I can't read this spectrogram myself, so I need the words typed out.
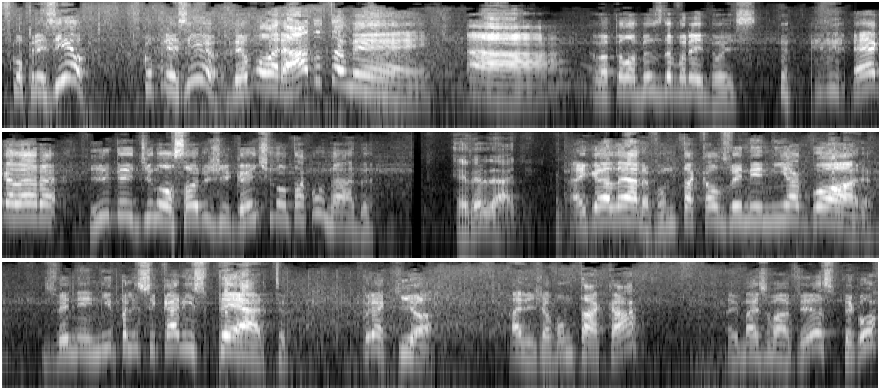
Ficou presinho? Ficou presinho? Demorado também. Ah, mas pelo menos devorei dois. é, galera. E de dinossauro gigante não tá com nada. É verdade. Aí, galera, vamos tacar os veneninhos agora. Os veneninhos pra eles ficarem espertos. Por aqui, ó. Ali, já vamos tacar. Aí, mais uma vez. Pegou?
